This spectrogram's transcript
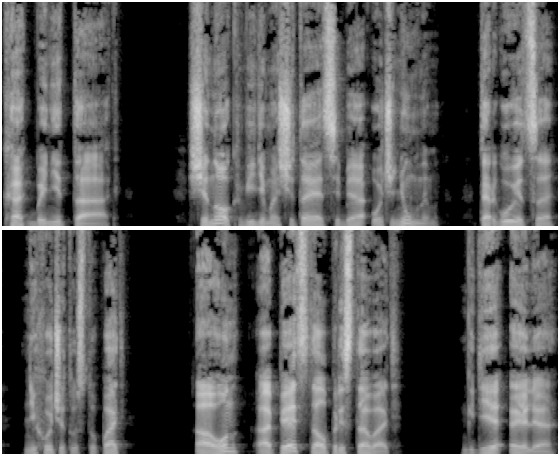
Как бы не так. Щенок, видимо, считает себя очень умным, торгуется не хочет уступать. А он опять стал приставать. Где Эля?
